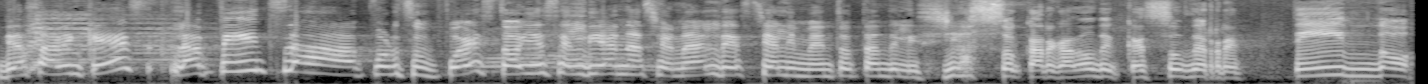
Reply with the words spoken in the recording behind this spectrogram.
¿Ya saben qué es? La pizza, por supuesto. Hoy es el Día Nacional de este alimento tan delicioso, cargado de queso derretido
